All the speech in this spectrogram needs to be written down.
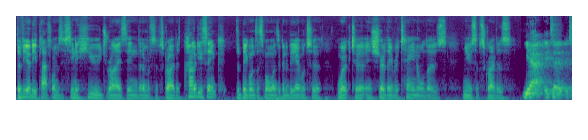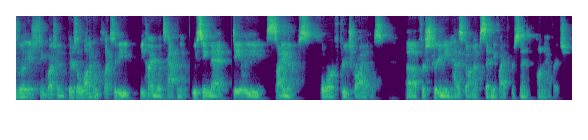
the VOD platforms have seen a huge rise in the number of subscribers. How do you think the big ones, the small ones, are going to be able to work to ensure they retain all those new subscribers? Yeah, it's a it's a really interesting question. There's a lot of complexity behind what's happening. We've seen that daily signups for free trials uh, for streaming has gone up 75% on average.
